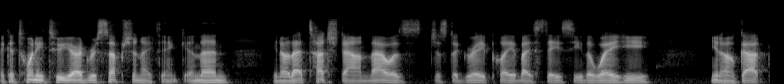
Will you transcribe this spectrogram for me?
like a 22 yard reception, I think, and then you know that touchdown that was just a great play by Stacy. The way he, you know, got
